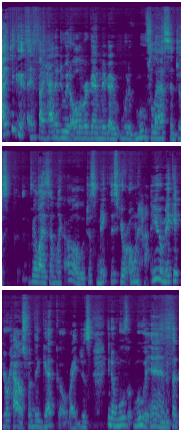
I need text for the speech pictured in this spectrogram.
I think if I had to do it all over again, maybe I would have moved less and just realized I'm like, oh, just make this your own, house. you know, make it your house from the get go, right? Just you know, move move in. But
